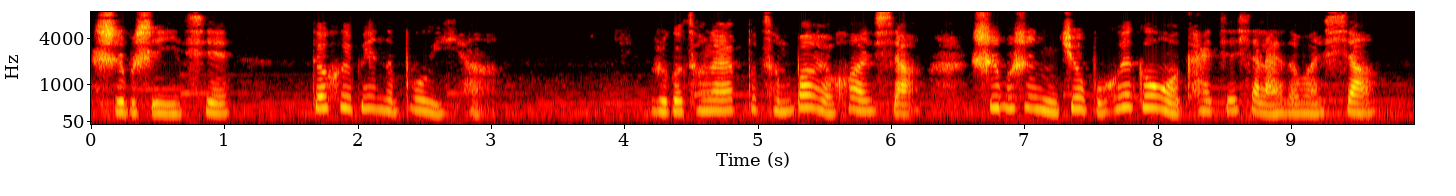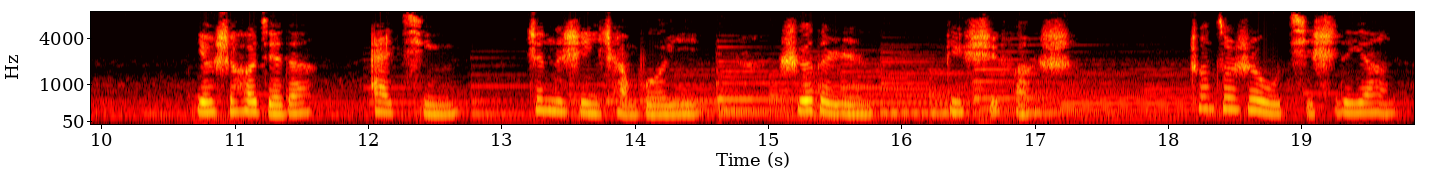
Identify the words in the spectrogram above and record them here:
是不是一切都会变得不一样？如果从来不曾抱有幻想，是不是你就不会跟我开接下来的玩笑？有时候觉得，爱情真的是一场博弈，说的人必须放手，装作若无其事的样子。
